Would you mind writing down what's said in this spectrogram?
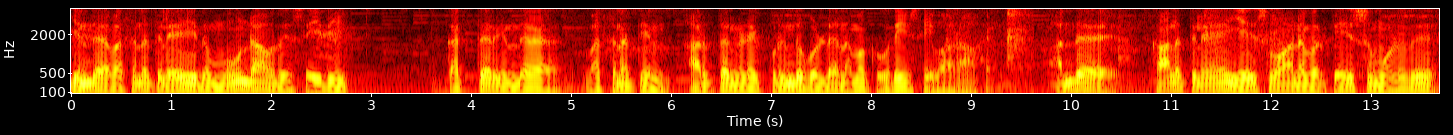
இந்த வசனத்திலே இது மூன்றாவது செய்தி. கர்த்தர் இந்த வசனத்தின் அர்த்தங்களை புரிந்து கொள்ள நமக்கு உதவி செய்வாராக. அந்த காலத்திலே இயேசுவானவர் பேசும் பொழுது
